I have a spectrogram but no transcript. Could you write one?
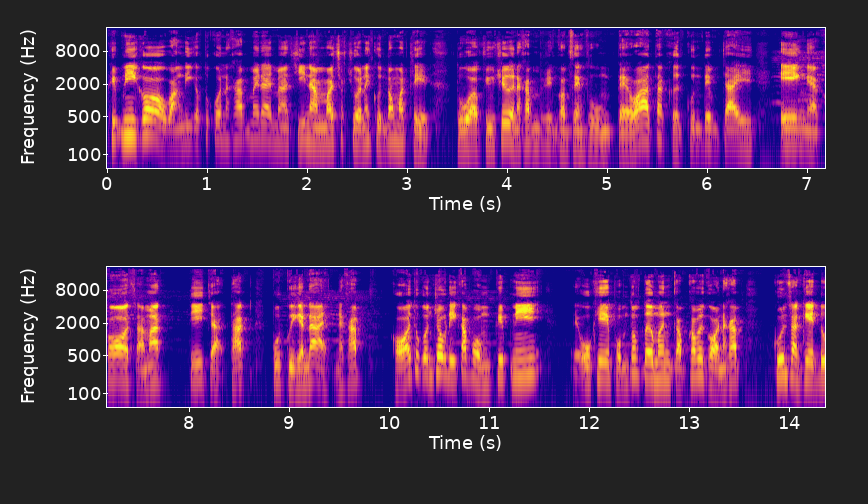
คลิปนี้ก็หวังดีกับทุกคนนะครับ ไม่ได้มาชี้นำมาชักชวนให้คุณต้องมาเทรดตัวฟิวเจอร์นะครับมันเป็นความเสี่ยงสูง แต่ว่าถ้าเกิดคุณเต็มใจเองเนี่ยก็สามารถที่จะทักพูดคุยกันได้นะครับขอให้ทุกคนโชคดีครับผมคลิปนี้โอเค ผมต้องเติมเงินกลับเข้าไปก่อนนะครับ คุณสังเกตดู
